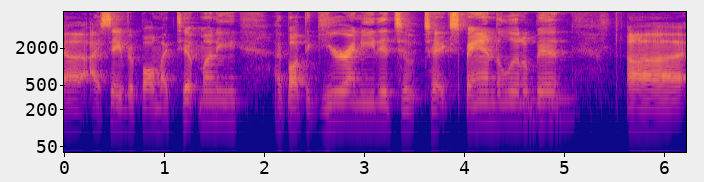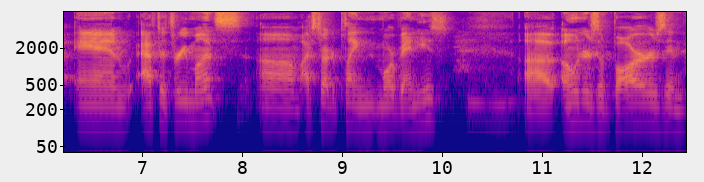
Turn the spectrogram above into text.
uh, I saved up all my tip money. I bought the gear I needed to to expand a little bit. Uh, and after three months, um, I started playing more venues. Uh, owners of bars and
